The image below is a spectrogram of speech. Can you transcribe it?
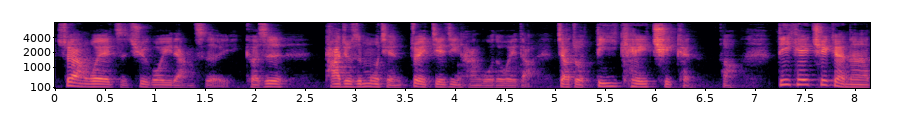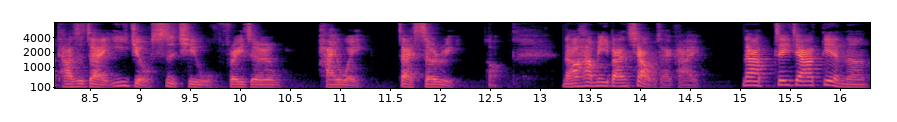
虽然我也只去过一两次而已，可是它就是目前最接近韩国的味道，叫做 DK Chicken 啊。DK Chicken 呢，它是在一九四七五 Fraser Highway 在 Surrey 好，然后他们一般下午才开。那这家店呢，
